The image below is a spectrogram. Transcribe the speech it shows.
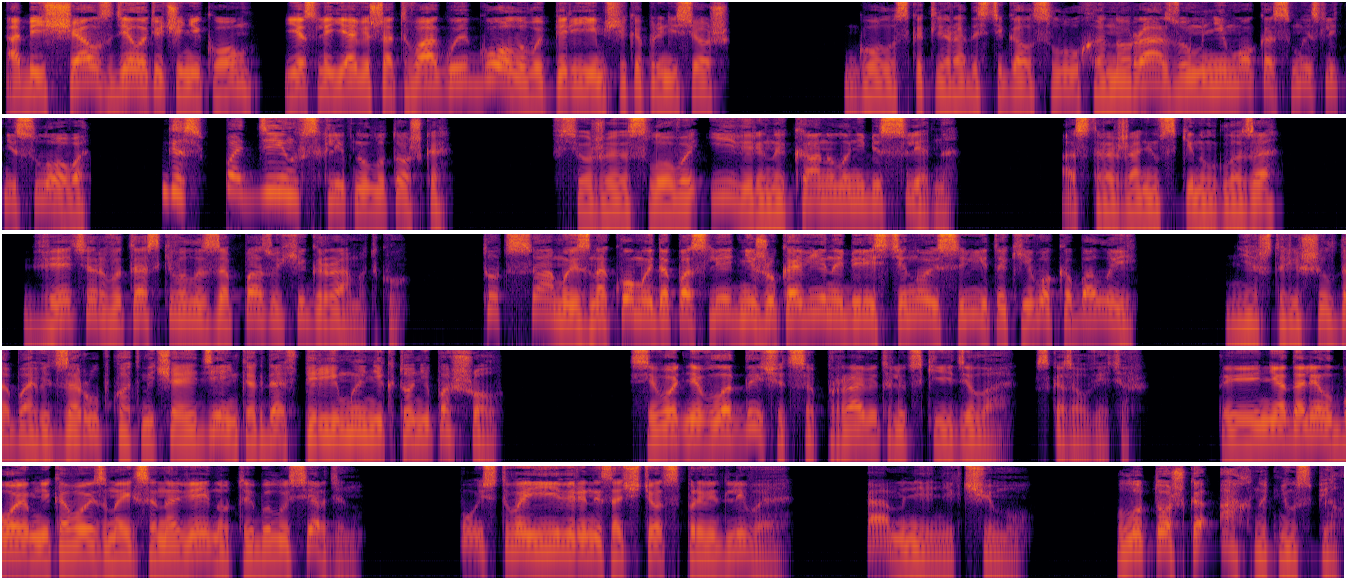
Обещал сделать учеником, если явишь отвагу и голову переимщика принесешь». Голос Котлера достигал слуха, но разум не мог осмыслить ни слова. «Господин!» — всхлипнул Лутошка. Все же слово «Иверины» кануло не бесследно. Острожанин вскинул глаза. Ветер вытаскивал из-за пазухи грамотку. Тот самый, знакомый до последней жуковины берестяной свиток его кабалы. Нечто решил добавить зарубку, отмечая день, когда в Переймы никто не пошел. «Сегодня владычица правит людские дела», — сказал ветер. «Ты не одолел боем никого из моих сыновей, но ты был усерден. Пусть твои Иверины сочтет справедливое, а мне ни к чему. Лутошка ахнуть не успел.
